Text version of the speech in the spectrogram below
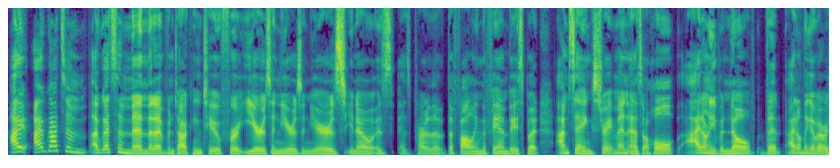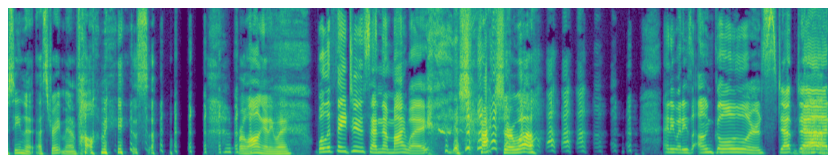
I I've got some I've got some men that I've been talking to for years and years and years. You know, as as part of the the following the fan base. But I'm saying straight men as a whole. I don't even know that. I don't think I've ever seen a, a straight man follow me. so, for long, anyway. well if they do send them my way I sure will. Anybody's uncle or stepdad Yeah.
